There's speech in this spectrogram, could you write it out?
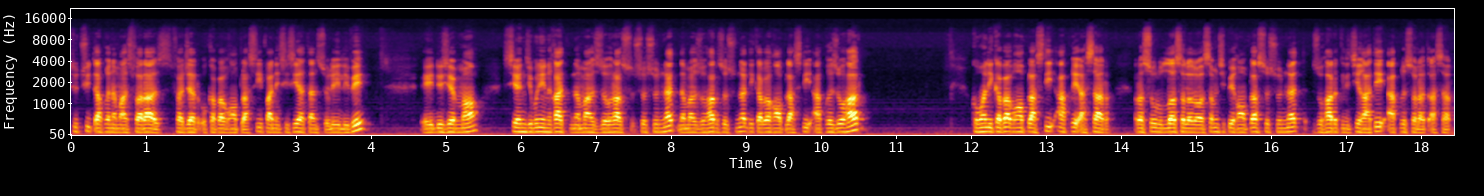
tout de suite après namaz faraz, fajr, ou capable remplacer, pas nécessaire d'attendre le soleil levé. Et deuxièmement, si dit une rate namaz zohar ce sunnat, namaz zohar ce sunnat, il capable remplacer après zohar, comment il est capable de remplacer après Asar? Rasulullah sallallahu alayhi wa sallam, tu peux remplacer ce sunnat Zuhar qui est raté après Salat Asar.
